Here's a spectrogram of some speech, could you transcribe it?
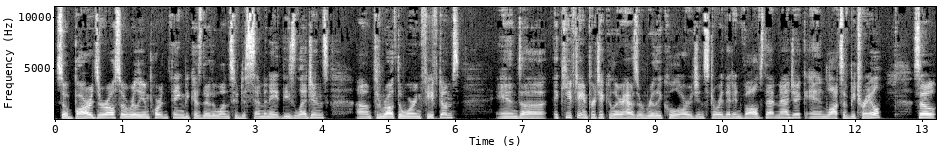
So bards are also a really important thing because they're the ones who disseminate these legends um, throughout the warring fiefdoms. And uh, Akifte in particular has a really cool origin story that involves that magic and lots of betrayal. So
